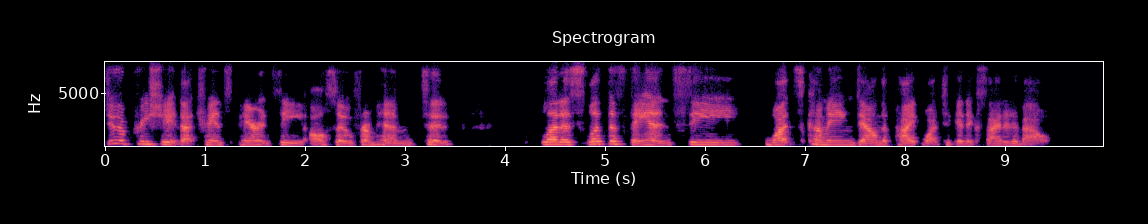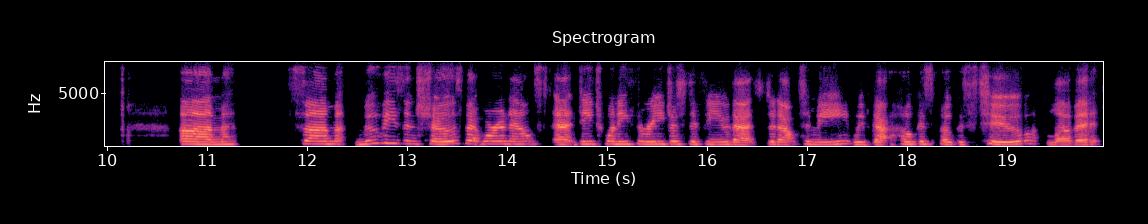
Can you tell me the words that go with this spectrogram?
do appreciate that transparency also from him to let us let the fans see what's coming down the pipe, what to get excited about. Um, some movies and shows that were announced at D23, just a few that stood out to me. We've got Hocus Pocus 2, love it.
